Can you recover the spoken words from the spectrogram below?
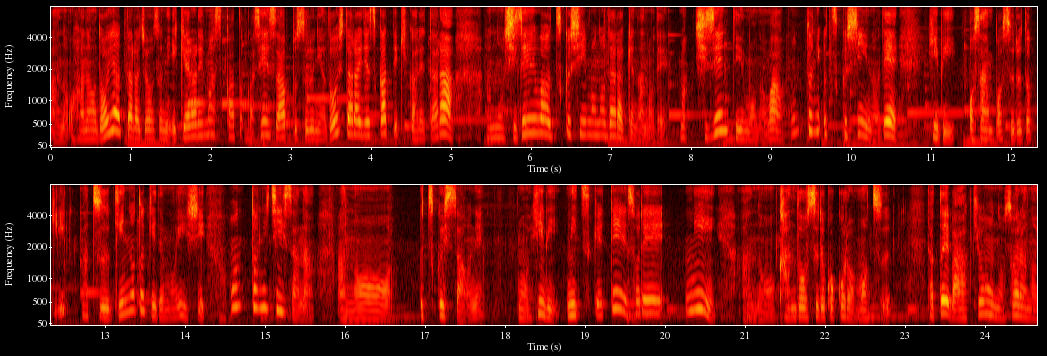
あのお花をどうやったら上手に生けられますかとかセンスアップするにはどうしたらいいですかって聞かれたらあの自然は美しいものだらけなので、まあ、自然っていうものは本当に美しいので日々お散歩する時、まあ、通勤の時でもいいし本当に小さなあの美しさをねもう日々見つけてそれにあの感動する心を持つ。例えば「今日の空の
